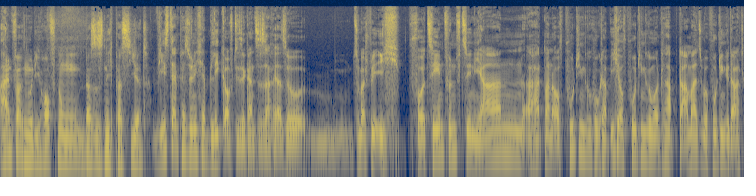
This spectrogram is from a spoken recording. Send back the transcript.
einfach nur die Hoffnung, dass es nicht passiert. Wie ist dein persönlicher Blick auf diese ganze Sache? Also zum Beispiel ich. Vor 10, 15 Jahren hat man auf Putin geguckt, habe ich auf Putin geguckt und habe damals über Putin gedacht,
